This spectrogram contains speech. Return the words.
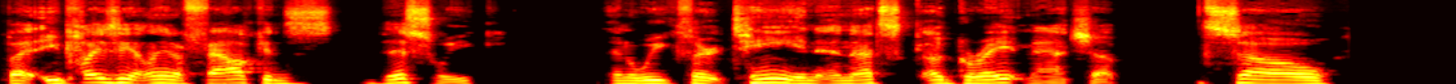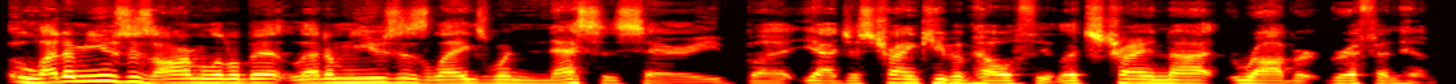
But he plays the Atlanta Falcons this week in week 13 and that's a great matchup. So let him use his arm a little bit, let him use his legs when necessary, but yeah, just try and keep him healthy. Let's try and not Robert Griffin him.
